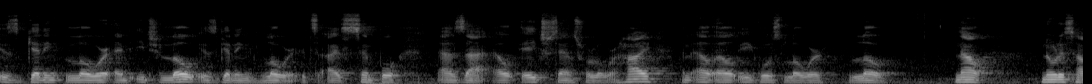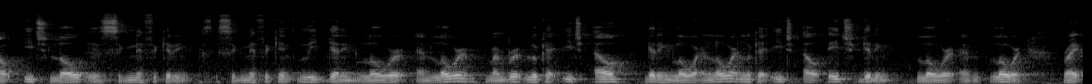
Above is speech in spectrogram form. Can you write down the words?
is getting lower and each low is getting lower. It's as simple as that. LH stands for lower high and LL equals lower low. Now, notice how each low is significant, significantly getting lower and lower. Remember, look at each L getting lower and lower and look at each LH getting lower and lower, right?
